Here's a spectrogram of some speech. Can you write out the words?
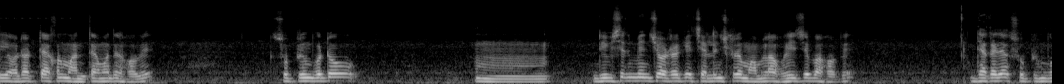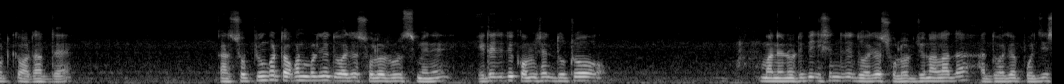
এই অর্ডারটা এখন মানতে আমাদের হবে। সুপ্রিম কোর্টও ডিভিশন বেঞ্চে অর্ডারকে চ্যালেঞ্জ করে মামলা হয়েছে বা হবে। দেখা যাক সুপ্রিম কোর্টকে অর্ডার দেয়। কারণ সুপ্রিম কোর্ট তখন বলেছে দু হাজার ষোলো রুলস মেনে। এটা যদি কমিশন দুটো মানে নোটিফিকেশান যদি দু হাজার ষোলোর জন্য আলাদা আর দু হাজার পঁচিশ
